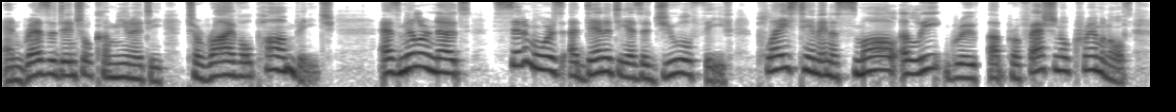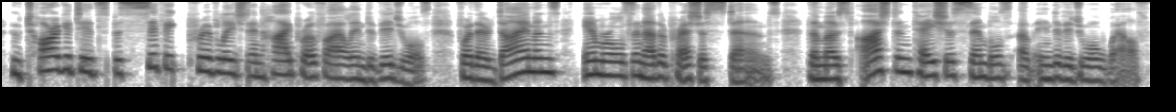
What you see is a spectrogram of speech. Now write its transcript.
and residential community to rival Palm Beach. As Miller notes, Scudamore's identity as a jewel thief placed him in a small elite group of professional criminals who targeted specific privileged and high profile individuals for their diamonds, emeralds, and other precious stones, the most ostentatious symbols of individual wealth.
